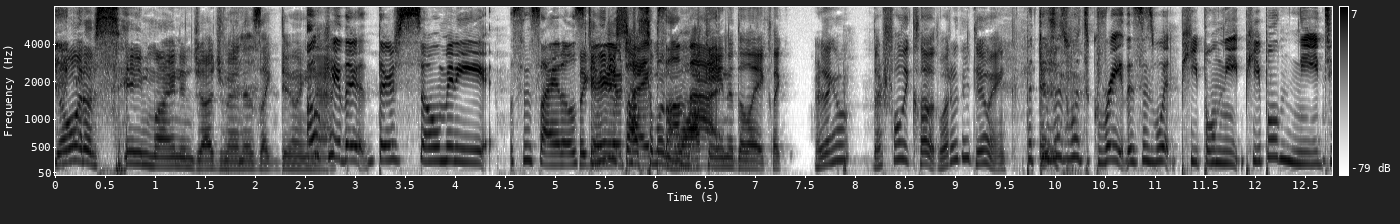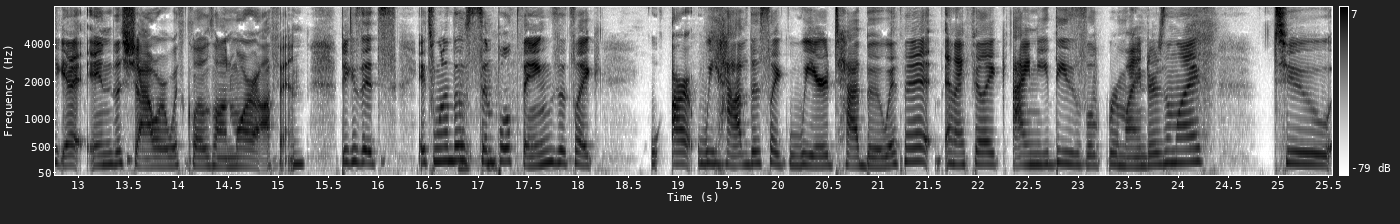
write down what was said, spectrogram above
No one of sane mind and judgment is like doing that. Okay, there, there's so many societal Like if you just saw someone walking that. into the lake, like are they going? They're fully clothed. What are they doing? But this is what's great. This is what people need. People need to get in the shower with clothes on more often because it's it's one of those mm-hmm. simple things. It's like our we have this like weird taboo with it, and I feel like I need these reminders in life to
